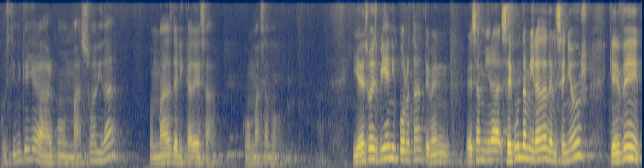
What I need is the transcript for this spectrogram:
pues tiene que llegar con más suavidad, con más delicadeza, con más amor. Y eso es bien importante, ven, esa mirada, segunda mirada del Señor que ve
